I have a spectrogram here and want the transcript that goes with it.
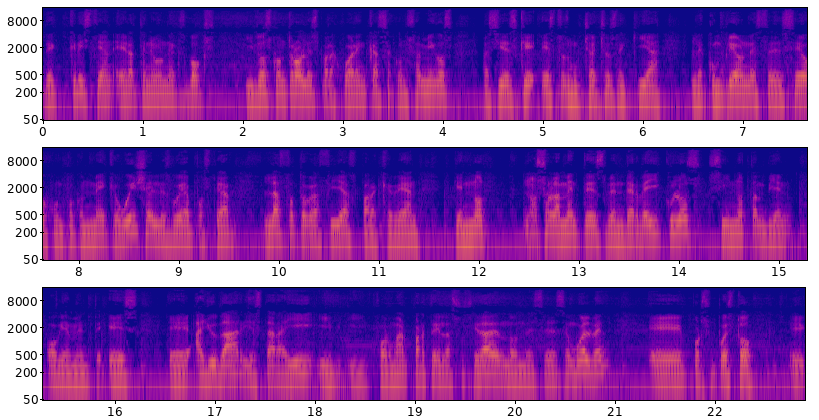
de Christian era tener un Xbox y dos controles para jugar en casa con sus amigos. Así es que estos muchachos de Kia le cumplieron este deseo junto con Make a Wish. Ahí les voy a postear las fotografías para que vean que no, no solamente es vender vehículos, sino también, obviamente, es eh, ayudar y estar ahí y, formar parte de la sociedad en donde se desenvuelven. Eh, por supuesto, eh,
